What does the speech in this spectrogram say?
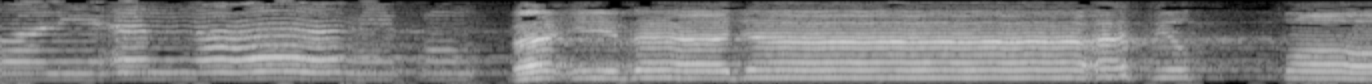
ولأنعامكم. فإذا جاءت الطامة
